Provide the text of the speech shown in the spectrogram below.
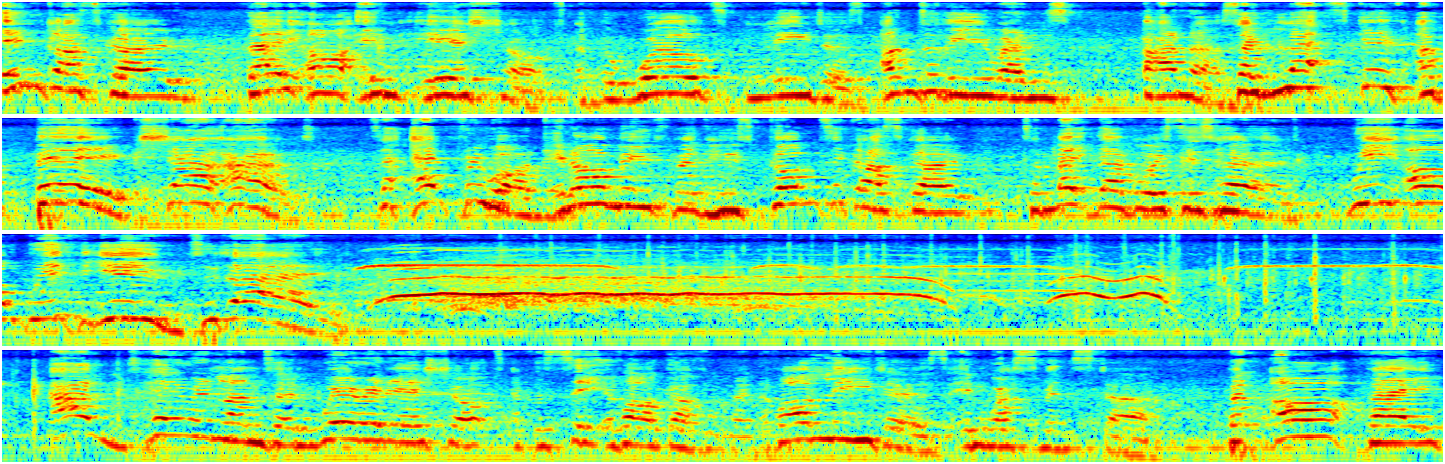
In Glasgow, they are in earshot of the world's leaders under the UN's banner. So let's give a big shout out to everyone in our movement who's gone to Glasgow to make their voices heard. We are with you today. And here in London, we're in earshot of the seat of our government, of our leaders in Westminster. But are they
